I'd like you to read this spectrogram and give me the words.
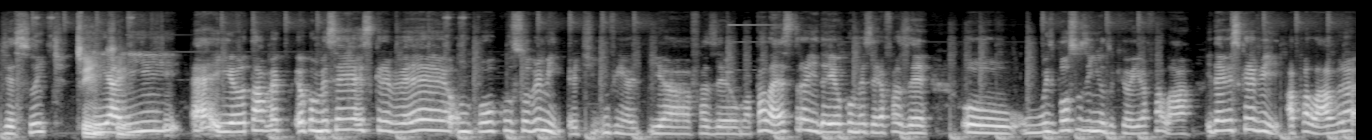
G Suite. Sim, e sim. aí, é, e eu tava, eu comecei a escrever um pouco sobre mim. Eu, enfim, eu ia fazer uma palestra e daí eu comecei a fazer o, um esboçozinho do que eu ia falar. E daí eu escrevi a palavra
